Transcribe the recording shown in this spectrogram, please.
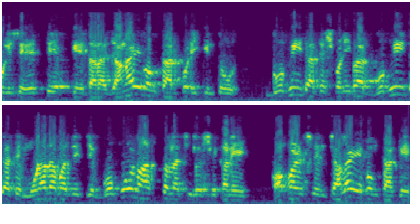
পুলিশের এসটিএফ কে তারা জানায় এবং তারপরে কিন্তু গভীর রাতে, শনিবার গভীর রাতে মোরাদাবাদের যে গোপন আস্তানা ছিল সেখানে অপারেশন চালায় এবং তাকে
